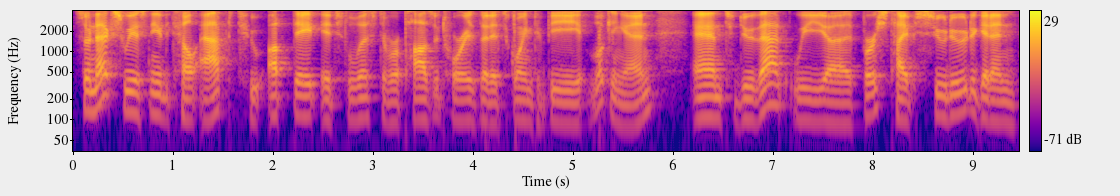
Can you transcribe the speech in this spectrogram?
So next we just need to tell apt to update its list of repositories that it's going to be looking in. And to do that, we uh, first type sudo to get an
